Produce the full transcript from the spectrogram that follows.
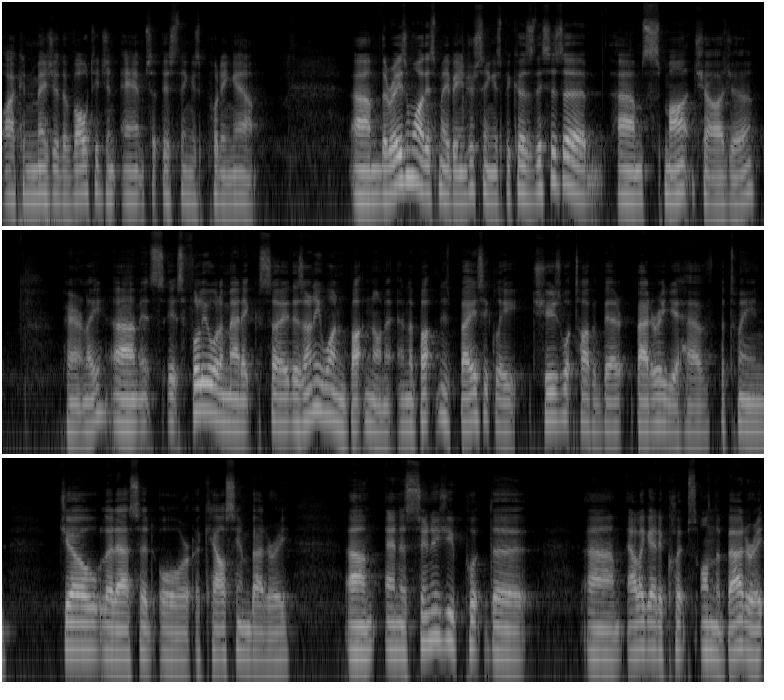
I can measure the voltage and amps that this thing is putting out. Um, the reason why this may be interesting is because this is a um, smart charger apparently. Um, it's, it's fully automatic, so there's only one button on it, and the button is basically choose what type of battery you have between gel, lead acid, or a calcium battery. Um, and as soon as you put the um, alligator clips on the battery,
